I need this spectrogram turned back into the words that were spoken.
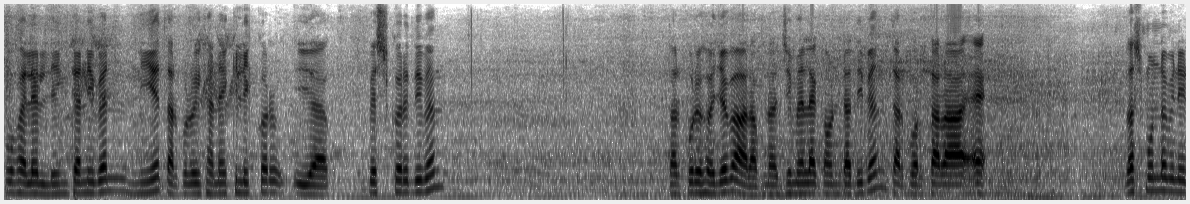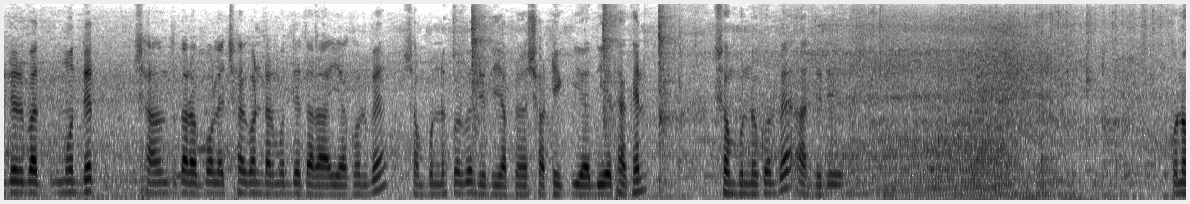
প্রোফাইলের লিঙ্কটা নেবেন, নিয়ে তারপর ওইখানে ক্লিক করে, ইয়া পেস্ট করে দিবেন। তারপরে হয়ে যাবে আর আপনার জিমেল অ্যাকাউন্টটা দিবেন। তারপর তারা দশ পনেরো মিনিটের মধ্যে সাধারণত তারা বলে ছয় ঘণ্টার মধ্যে তারা ইয়া করবে, সম্পূর্ণ করবে। যদি আপনারা সঠিক ইয়া দিয়ে থাকেন। সম্পূর্ণ করবে, আর যদি কোনো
